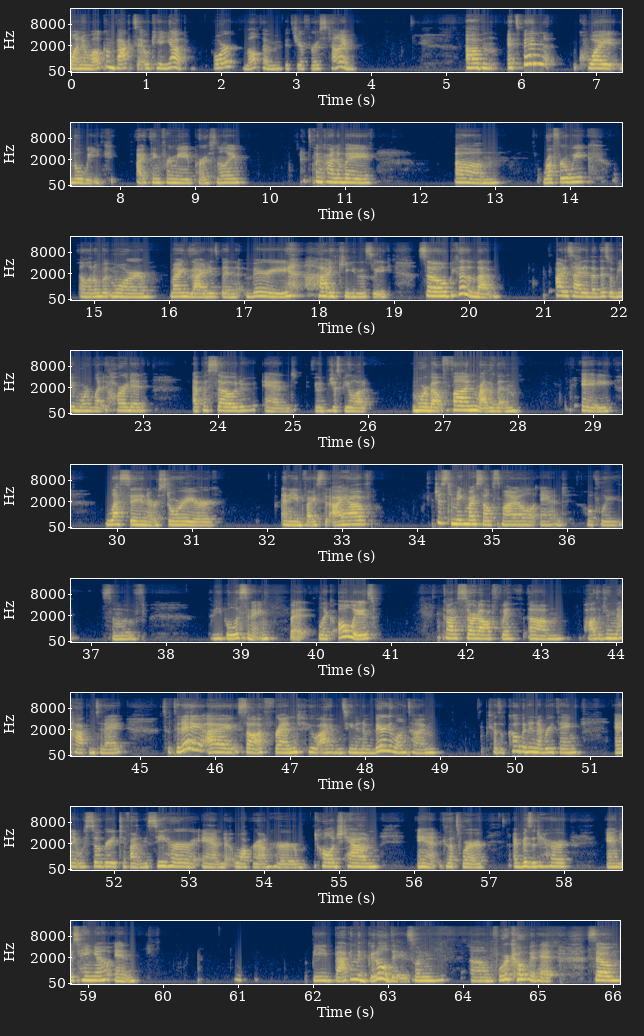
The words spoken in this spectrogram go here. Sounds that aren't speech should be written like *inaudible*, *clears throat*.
everyone, and welcome back to OK Yup, or welcome if it's your first time. Um, it's been quite the week, I think, for me personally. It's been kind of a um, rougher week, a little bit more. My anxiety has been very *laughs* high key this week. So, because of that, I decided that this would be a more lighthearted episode and it would just be a lot more about fun rather than a lesson or story or any advice that I have, just to make myself smile and hopefully some of the people listening. But like always, got to start off with um, positive thing that happened today. So today I saw a friend who I haven't seen in a very long time because of COVID and everything. And it was so great to finally see her and walk around her college town and because that's where I visited her and just hang out and be back in the good old days when um, before *laughs* COVID hit. So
